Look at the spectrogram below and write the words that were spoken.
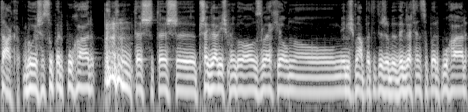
Tak, był jeszcze super puchar, też, też e, przegraliśmy go z Lechią, no, mieliśmy apetyty, żeby wygrać ten super puchar,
